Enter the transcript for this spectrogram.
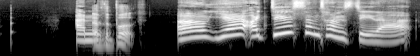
And of the book? Oh yeah, I do sometimes do that.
